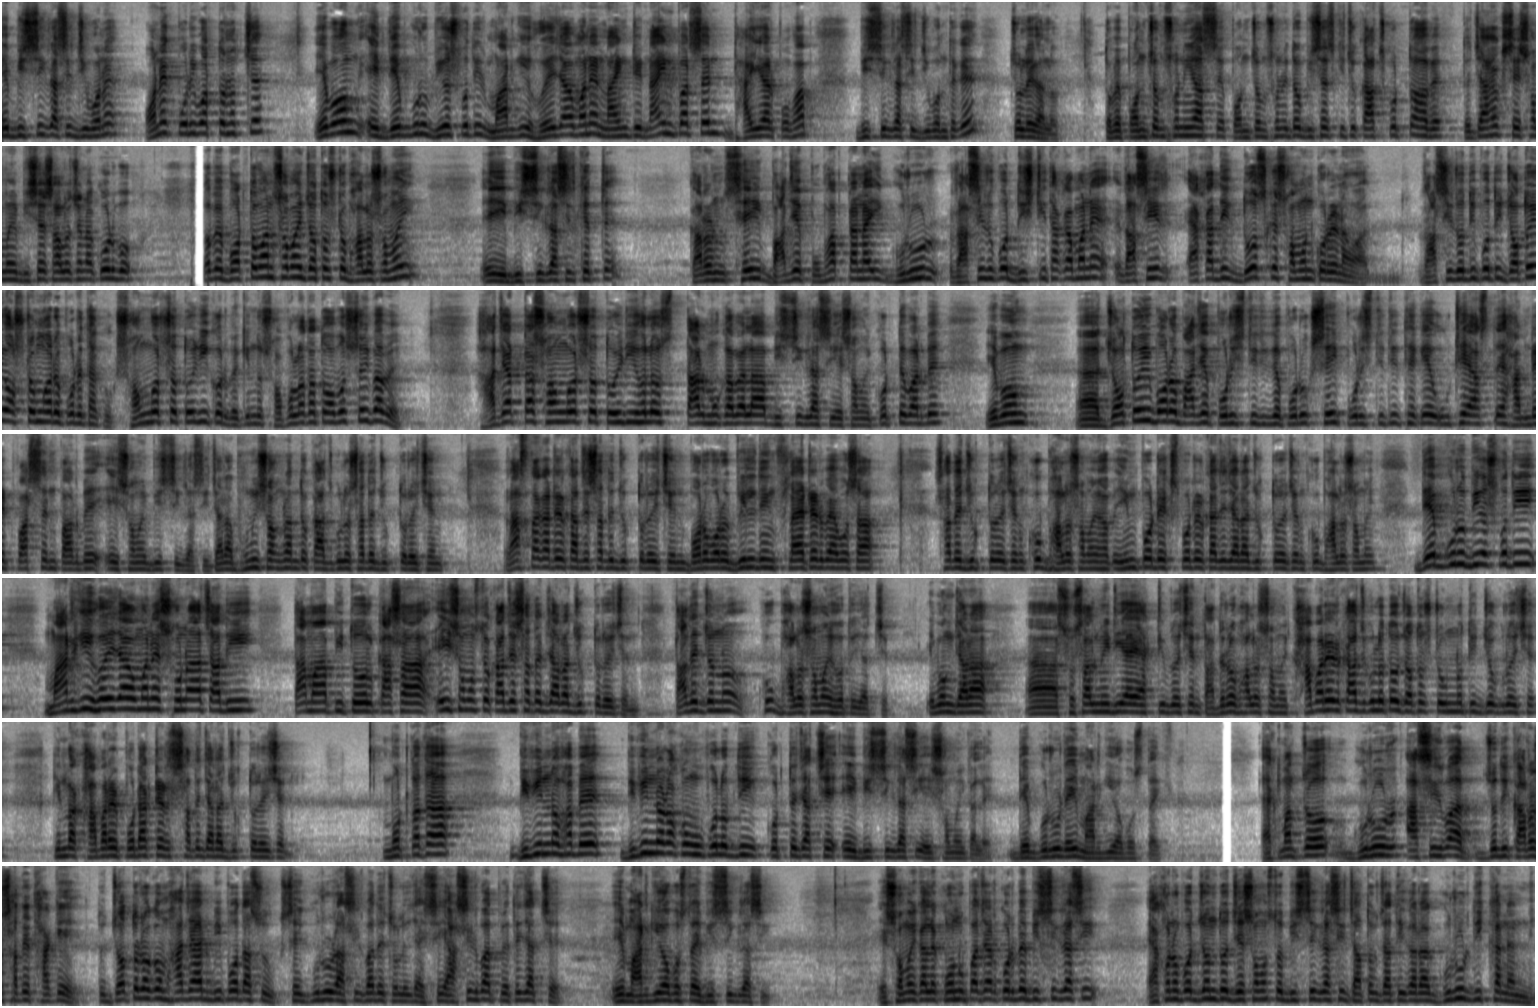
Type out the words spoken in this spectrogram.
এই বৃশ্চিক রাশির জীবনে অনেক পরিবর্তন হচ্ছে এবং এই দেবগুরু বৃহস্পতির মার্গী হয়ে যাওয়া মানে নাইনটি নাইন পার্সেন্ট ঢাইয়ার প্রভাব বৃশ্চিক রাশির জীবন থেকে চলে গেল। তবে পঞ্চম শনি আসছে, পঞ্চম শনিতেও বিশেষ কিছু কাজ করতে হবে। তো যাই হোক, সে সময়ে বিশেষ আলোচনা করব। তবে বর্তমান সময় যথেষ্ট ভালো সময় এই বৃশ্চিক রাশির ক্ষেত্রে। কারণ সেই বাজে প্রভাবটা নাই, গুরুর রাশির উপর দৃষ্টি থাকা মানে রাশির একাধিক দোষকে সমন করে নেওয়া। রাশির অধিপতি যতই অষ্টম ঘরে পড়ে থাকুক, সংঘর্ষ তৈরি করবে, কিন্তু সফলতা তো অবশ্যই পাবে। হাজারটা সংঘর্ষ তৈরি হলেও তার মোকাবেলা বৃশ্চিক রাশি এ সময় করতে পারবে। এবং যতই বড় বাজে পরিস্থিতিতে পড়ুক, সেই পরিস্থিতি থেকে উঠে আসতে হান্ড্রেড পারসেন্ট পারবে এই সময় বৃশ্চিক রাশি। যারা ভূমি সংক্রান্ত কাজগুলোর সাথে যুক্ত রয়েছেন, রাস্তাঘাটের কাজের সাথে যুক্ত রয়েছেন, বড় বড় বিল্ডিং, ফ্ল্যাটের ব্যবসা সাথে যুক্ত রয়েছেন, খুব ভালো সময় হবে। ইম্পোর্ট, এক্সপোর্টের কাজে যারা যুক্ত রয়েছেন, খুব ভালো সময়। দেবগুরু বৃহস্পতি, মার্গী হয়ে যাওয়া মানে সোনা, চাঁদি, তামা, পিতল, কাঁসা, এই সমস্ত কাজের সাথে যারা যুক্ত রয়েছেন, তাদের জন্য খুব ভালো সময় হতে যাচ্ছে। এবং যারা সোশ্যাল মিডিয়ায় অ্যাক্টিভ রয়েছেন, তাদেরও ভালো সময়। খাবারের কাজগুলোতেও যথেষ্ট উন্নতির যোগ রয়েছে। কিংবা খাবারের প্রোডাক্টের সাথে যারা যুক্ত রয়েছেন। মোট কথা, বিভিন্নভাবে বিভিন্ন রকম উপলব্ধি করতে যাচ্ছে এই বৃশ্চিক রাশি এই সময়কালে। দেবগুরুর এই মার্গী অবস্থায়। একমাত্র গুরুর আশীর্বাদ যদি কারোর সাথে থাকে, তো যত রকম হাজার বিপদ আসুক, সেই গুরুর আশীর্বাদে চলে যায়। সেই আশীর্বাদ পেতে যাচ্ছে এই মার্গী অবস্থায় বৃশ্চিক রাশি। এ সময়কালে কোন উপাচার করবে বৃশ্চিক রাশি? এখনও পর্যন্ত যে সমস্ত বৃশ্চিক রাশির জাতক জাতিকারা গুরুর দীক্ষা নেননি,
